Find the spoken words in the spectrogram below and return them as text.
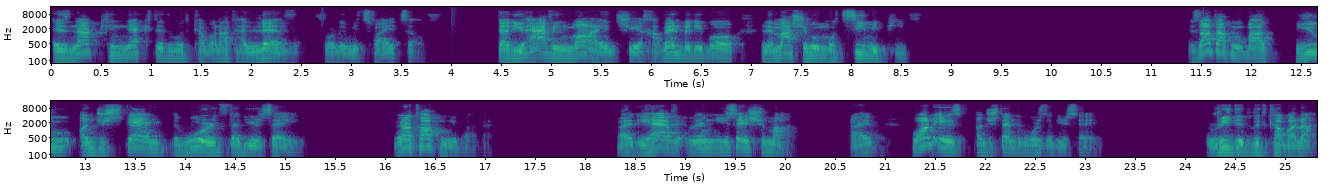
is not connected with kavanat halev for the mitzvah itself. That you have in mind sheyechaven belibo lema shehu motzi mipiv. It's not talking about you understand the words that you're saying. We're not talking about that. Right? You have, when you say Shema, right? One is understand the words that you're saying. Read it with kavanah.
